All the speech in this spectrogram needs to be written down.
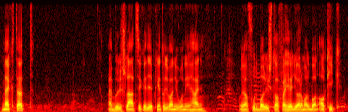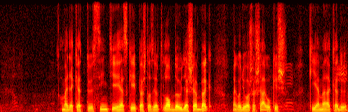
megtett. Ebből is látszik egyébként, hogy van jó néhány olyan futbalista a Fehérgyarmatban, akik a megye kettő szintjéhez képest azért labdaügyesebbek, meg a gyorsaságuk is kiemelkedő.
